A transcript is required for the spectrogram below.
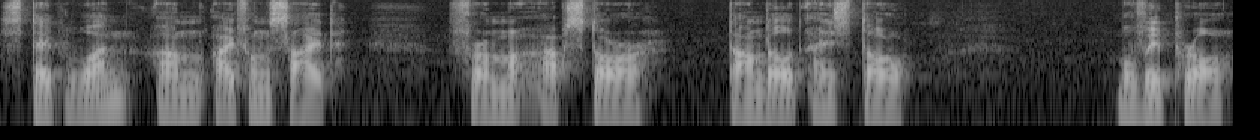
Step 1 on iPhone side. From App Store, download and install Movie Pro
